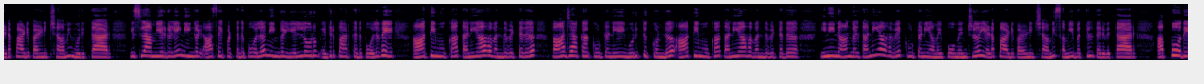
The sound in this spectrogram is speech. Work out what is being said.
எடப்பாடி பழனிசாமி முறித்தார். இஸ்லாமியர்களே நீங்கள் ஆசைப்பட்டது போல நீங்கள் எல்லோரும் எதிர்பார்த்தது போலவே அதிமுக தனியாக வந்துவிட்டது. பாஜக கூட்டணியை முறித்துக் கொண்டு அதிமுக தனியாக வந்துவிட்டது. இனி நாங்கள் தனியாகவே கூட்டணி அமைப்போம் என்று எடப்பாடி பழனிசாமி சமீபத்தில் தெரிவித்தார். அப்போதே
